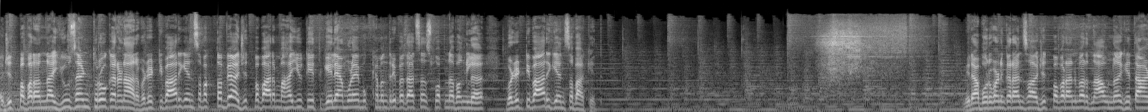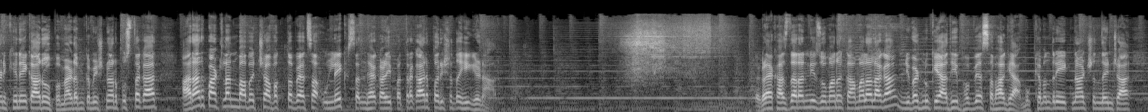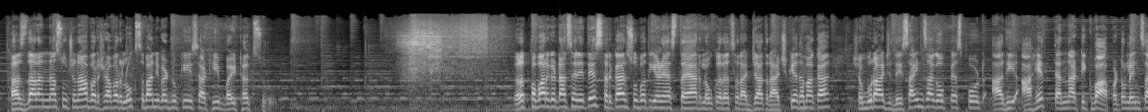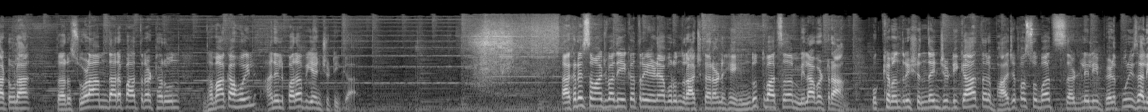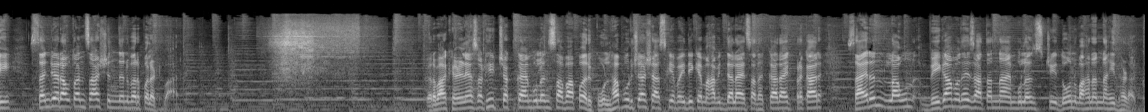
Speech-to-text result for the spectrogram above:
अजित पवारांना use and throw करणार. वडेट्टीवार यांचं वक्तव्य अजित पवार महायुतीत गेल्यामुळे मुख्यमंत्रीपदाचं स्वप्न भंगलं. वडेट्टीवार यांचं भाकीत. मीरा बोरवणकरांचा अजित पवारांवर नाव न घेता आणखीन एक आरोप. मॅडम कमिशनर पुस्तकात आर आर पाटलांबाबतच्या वक्तव्याचा उल्लेख संध्याकाळी पत्रकार परिषदही घेणार. सगळ्या खासदारांनी जोमानं कामाला लागा. निवडणुकीआधी भव्य सभा घ्या. मुख्यमंत्री एकनाथ शिंदेंच्या खासदारांना सूचना. वर्षावर लोकसभा निवडणुकीसाठी बैठक सुरू. शरद पवार गटाचे नेते सरकारसोबत येण्यास तयार. लवकरच राज्यात राजकीय धमाका. शंभूराज देसाईंचा गौप्यस्फोट आधी आहेत. त्यांना टिकवा. पटोलेंचा टोला. तर सोळा आमदार पात्र ठरून धमाका होईल. अनिल परब यांची टीका. ठाकरे समाजवादी एकत्र येण्यावरून राजकारण हे हिंदुत्वाचं मिलावट राम. मुख्यमंत्री शिंदेंची टीका तर भाजपसोबत सडलेली भेळपुरी झाली संजय राऊतांचा शिंदेंवर पलटवार. गरबा खेळण्यासाठी चक्क अँब्युलन्सचा वापर कोल्हापूरच्या शासकीय वैद्यकीय महाविद्यालयाचा धक्कादायक प्रकार सायरन लावून वेगामध्ये जाताना अँब्युलन्सची दोन वाहनांनाही धडक.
